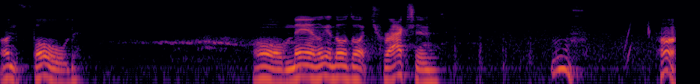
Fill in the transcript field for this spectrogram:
Unfold. Oh man, look at those attractions. Oof. Huh.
